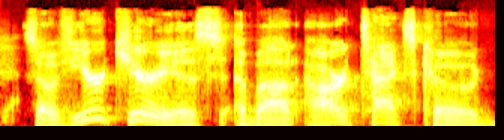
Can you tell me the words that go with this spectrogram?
Yeah. So if you're curious about our tax code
